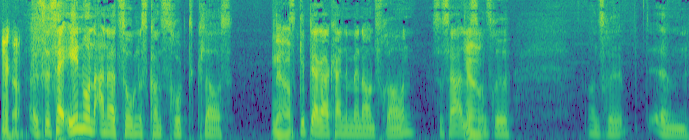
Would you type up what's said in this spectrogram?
ja, Es ist ja eh nur ein anerzogenes Konstrukt, Klaus. ja, Es gibt ja gar keine Männer und Frauen. Es ist ja alles Ja. unsere, unsere ähm,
